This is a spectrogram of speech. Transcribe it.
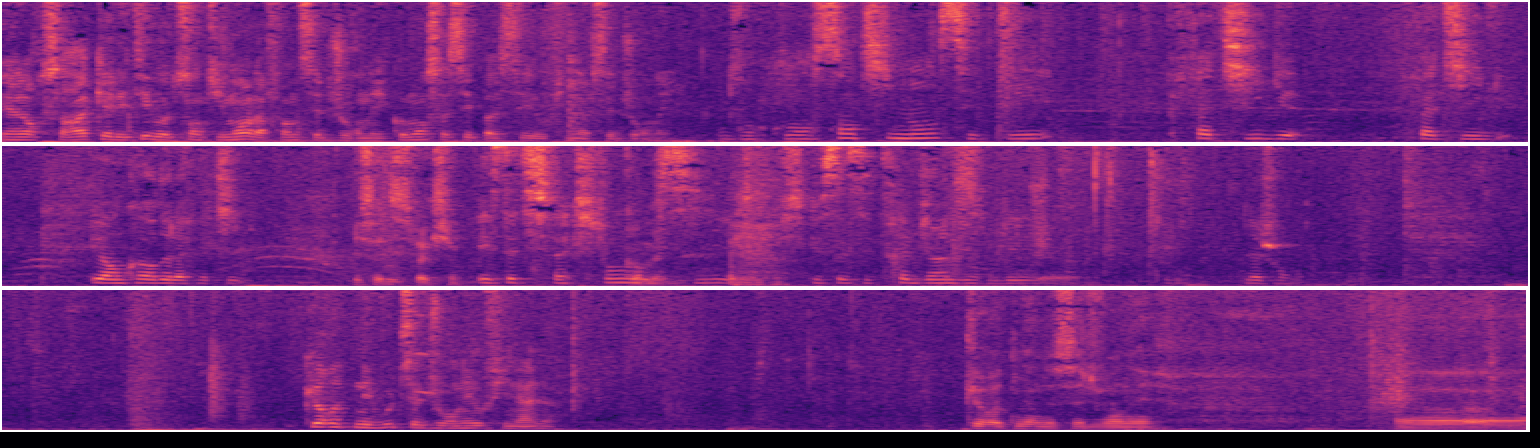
Et alors Sarah, quel était votre sentiment à la fin de cette journée? Comment ça s'est passé au final cette journée? Donc mon sentiment c'était fatigue, fatigue et encore de la fatigue. Et satisfaction. Et satisfaction Quand aussi, euh, puisque ça s'est très bien déroulé euh, la journée. Que retenez-vous de cette journée au final? Que retenir de cette journée? Euh,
